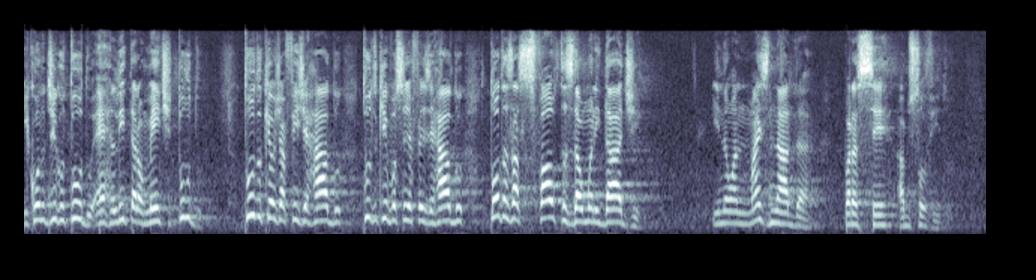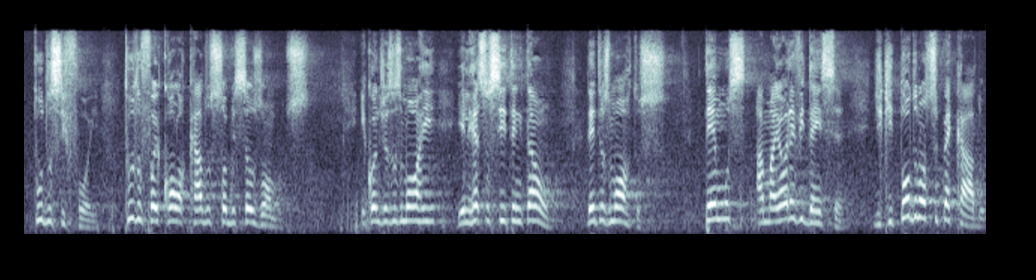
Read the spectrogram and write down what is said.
E quando digo tudo, é literalmente tudo. Tudo que eu já fiz de errado, tudo que você já fez de errado, todas as faltas da humanidade. E não há mais nada para ser absolvido. Tudo se foi, tudo foi colocado sobre seus ombros. E quando Jesus morre e ele ressuscita então, dentre os mortos, temos a maior evidência de que todo o nosso pecado,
